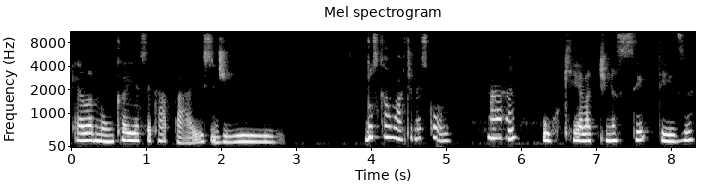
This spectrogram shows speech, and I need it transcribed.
ela nunca ia ser capaz de buscar o arte na escola. Aham. Porque ela tinha certeza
